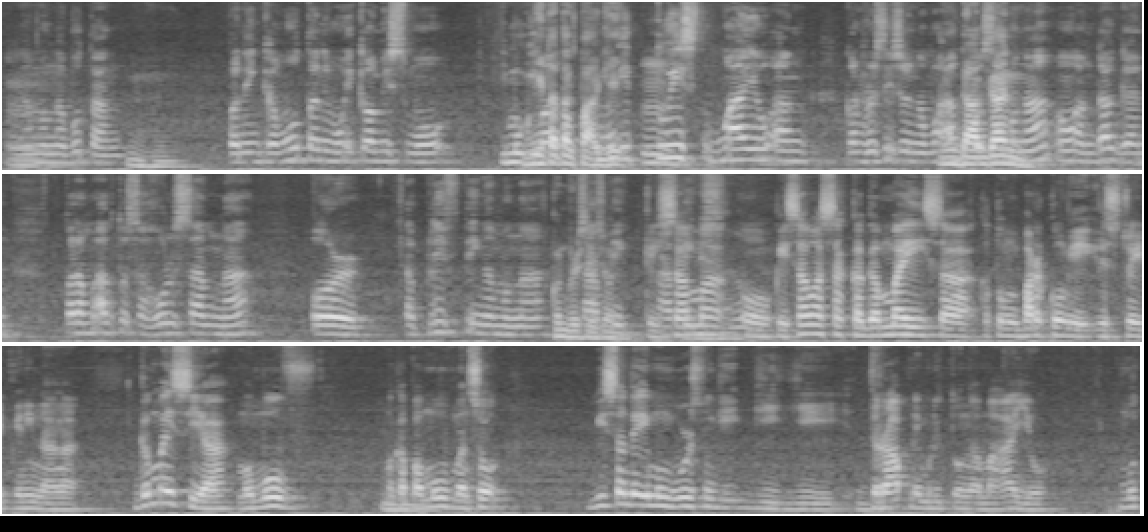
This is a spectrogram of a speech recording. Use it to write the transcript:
nga Mm. mga butang, Mhm. paningkamutan nimo ikaw mismo Imong Mangita tag pagi. Imong i-twist ug maayo ang conversation nga Ang maagto sa mga oh, ang dagan para maagto sa wholesome nga or uplifting nga mga Conversation. topic, kay topics, sama no? oh, kay sama sa kagamay sa katong barkong i-illustrate kanina nga gamay siya mo move magapa-move man so bisan day imong words mo gi, gi, gi drop nimo dito nga maayo mo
